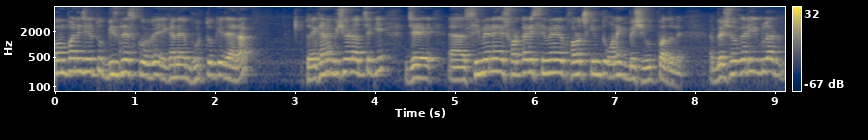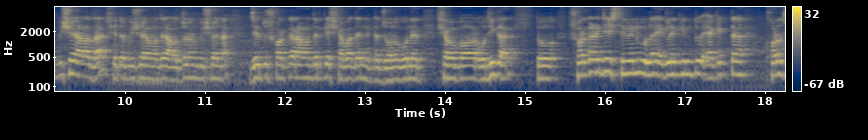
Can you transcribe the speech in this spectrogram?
কোম্পানি যেহেতু বিজনেস করবে, এখানে ভর্তুকি দেয় না তো এখানে বিষয়টা হচ্ছে কি যে সিমেনে, সরকারি সিমেনের খরচ কিন্তু অনেক বেশি উৎপাদনে। বেসরকারিগুলোর বিষয় আলাদা, সেটা বিষয়ে আমাদের আলোচনার বিষয় না। যেহেতু সরকার আমাদেরকে সেবা দেন, এটা জনগণের সেবা পাওয়ার অধিকার, তো সরকারি যে সিমেন্টগুলো এগুলো কিন্তু এক একটা খরচ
